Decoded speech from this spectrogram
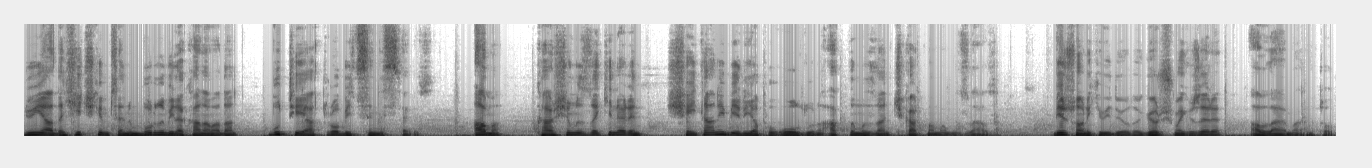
dünyada hiç kimsenin burnu bile kanamadan bu tiyatro bitsin isteriz. Ama karşımızdakilerin şeytani bir yapı olduğunu aklımızdan çıkartmamamız lazım. Bir sonraki videoda görüşmek üzere. Allah'a emanet olun.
